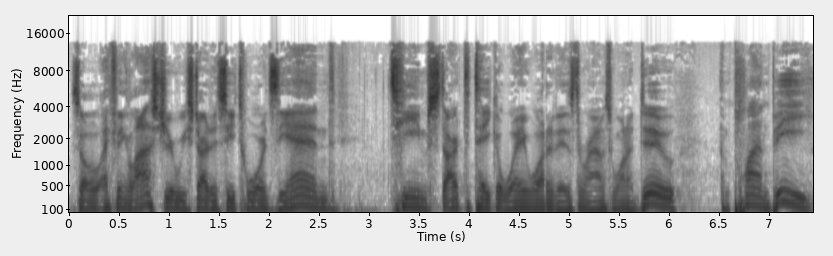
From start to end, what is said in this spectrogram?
So I think last year we started to see towards the end teams start to take away what it is the Rams want to do, and Plan B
